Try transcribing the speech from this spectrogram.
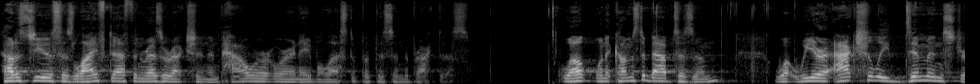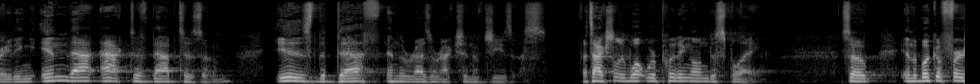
How does Jesus' life, death, and resurrection empower or enable us to put this into practice? Well, when it comes to baptism, what we are actually demonstrating in that act of baptism is the death and the resurrection of Jesus. That's actually what we're putting on display. So, in the book of 1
